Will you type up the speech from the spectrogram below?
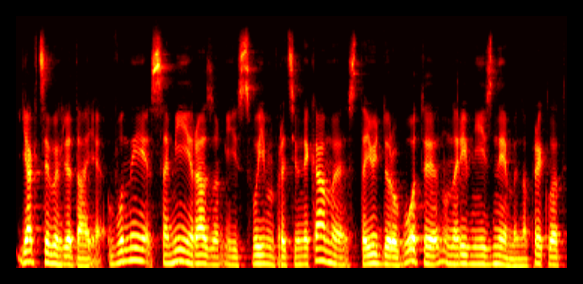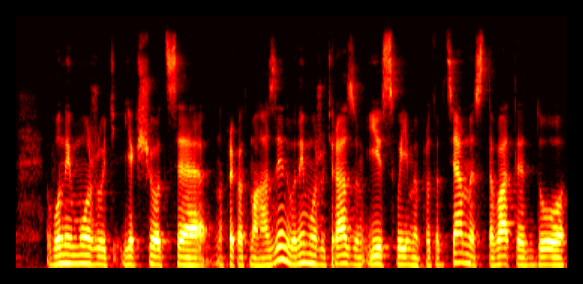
Як це виглядає? Вони самі разом із своїми працівниками стають до роботи ну, на рівні із ними. Наприклад, вони можуть, якщо це, наприклад, магазин, вони можуть разом із своїми продавцями ставати до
